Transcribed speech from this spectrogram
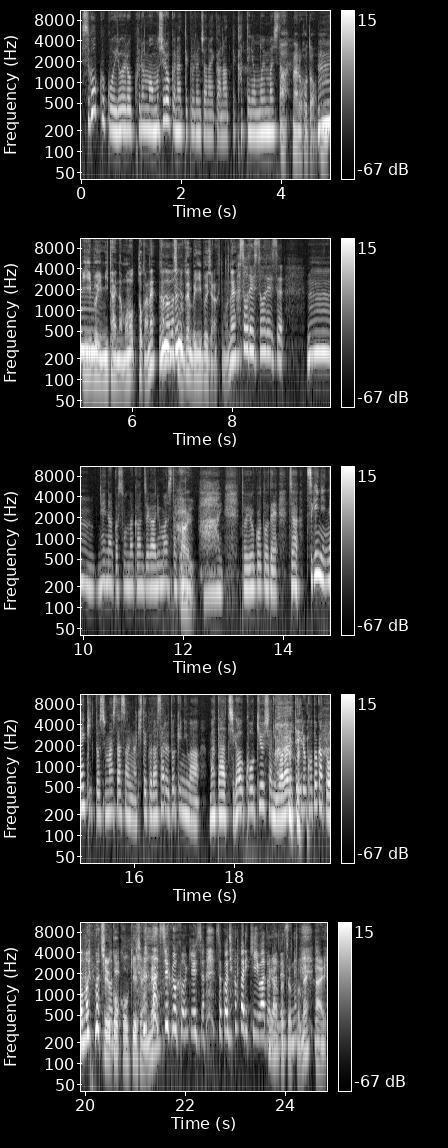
すごくこういろいろ車面白くなってくるんじゃないかなって勝手に思いました。あなるほど、ううん。ん EV みたいなものとかね必ずしも全部 EV じゃなくてもね。あ、そうですそうです。うんねなんかそんな感じがありましたけど。はいはいということでじゃあ次にねきっと島下さんが来てくださる時にはまた違う高級車に乗られていることかと思いますので。中古高級車にね 中古高級車そこやっぱりキーワードなんですね。ねはい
